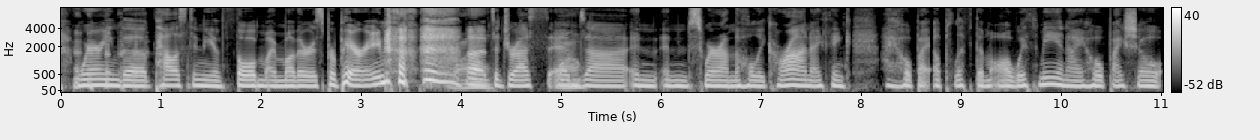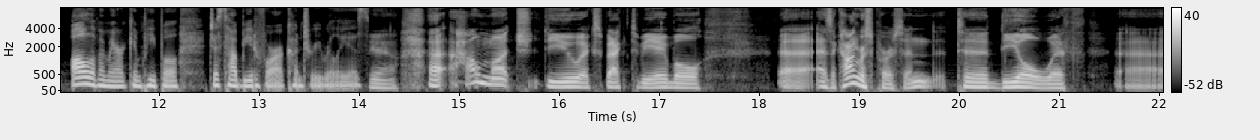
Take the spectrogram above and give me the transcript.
wearing the Palestinian thobe my mother is preparing uh, to dress and, uh, and and swear on the Holy Quran, I think I hope I uplift them all with me, and I hope I show all of American people just how beautiful our country really is. Yeah. Uh, how much do you expect to be able, uh, as a congressperson, to deal with uh,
